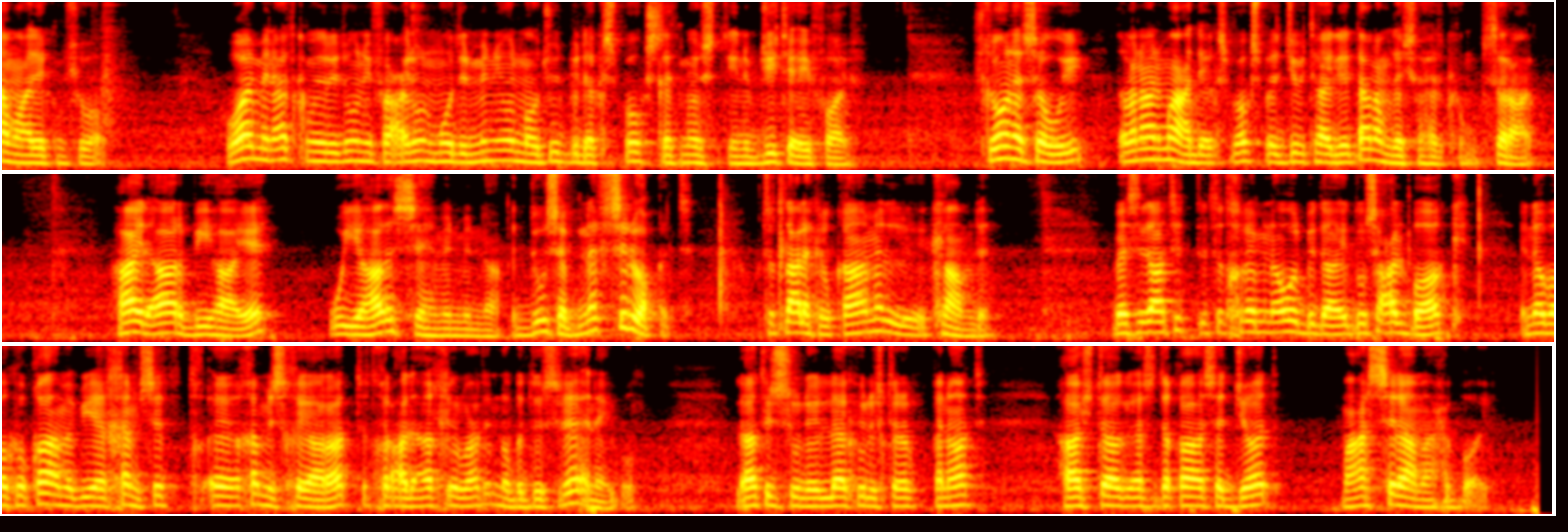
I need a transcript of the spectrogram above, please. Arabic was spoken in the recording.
السلام عليكم شباب. هواي من عندكم يريدون يفعلون mod ال menu الموجود بال Xbox 360 ب GTA 5 شلون أسوي؟ طبعا أنا ما عندي Xbox بس جبت هاي اليد أنا بدي أشرح لكم بسرعة. هاي ال RB هاي ويا هذا السهم من منا تدوسه بنفس الوقت وتطلع لك القائمة الكامله بس إذا تدخل من أول بداية تدوس على ال back. إنه أكو قائمة بيها خمسة آه، خمس خيارات. تدخل على آخر واحد إنه بتدوس له enable لا تنسون ال like والاشتراك بالقناه هاشتاج أصدقاء سجاد. مع السلامة أحبائي.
